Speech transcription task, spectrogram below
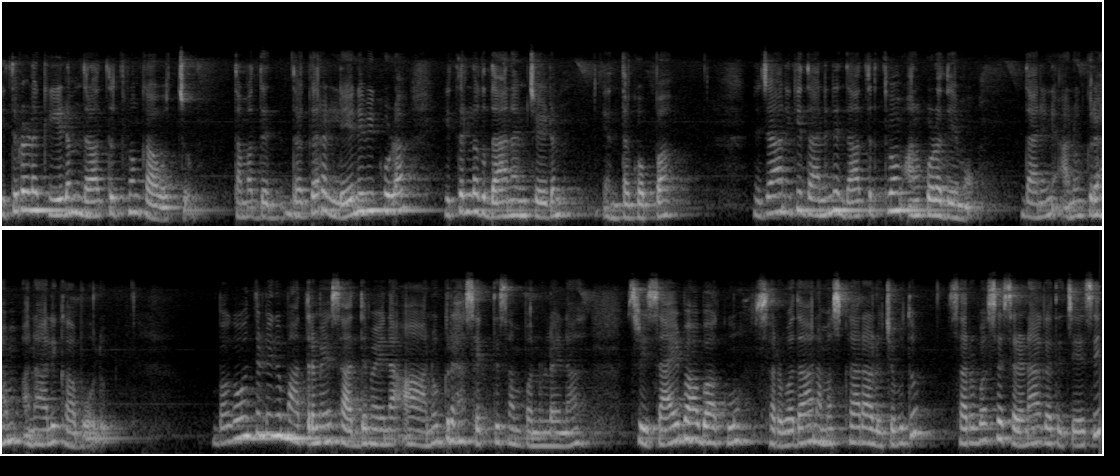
ఇతరులకు ఇయడం దాతృత్వం కావచ్చు. తమ దగ్గర లేనివి కూడా ఇతరులకు దానం చేయడం ఎంత గొప్ప? నిజానికి దానిని దాతృత్వం అనకూడదేమో. దానిని అనుగ్రహం అనాలి కాబోలు. భగవంతుడికి మాత్రమే సాధ్యమైన ఆ అనుగ్రహ శక్తి సంపన్నులైన శ్రీ సాయిబాబాకు సర్వదా నమస్కారాలు చెబుతూ సర్వస్వ శరణాగతి చేసి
